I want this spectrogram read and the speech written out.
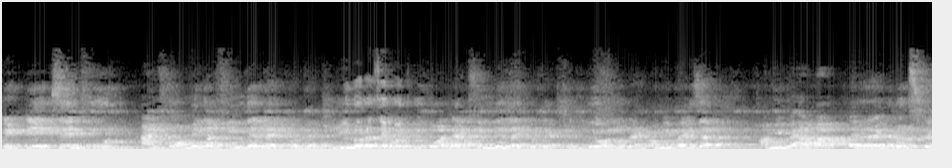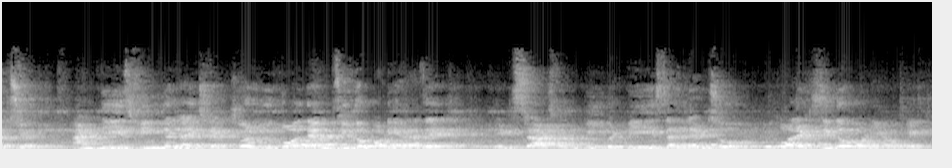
it takes in food and forming a finger-like projection. You know what we call that finger-like projection. We all know that amoeba is a amoeba have a irregular structure. and these finger-like structures we call them pseudopodia. As it starts with P, but P is silent, so we call it pseudopodia. Okay,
